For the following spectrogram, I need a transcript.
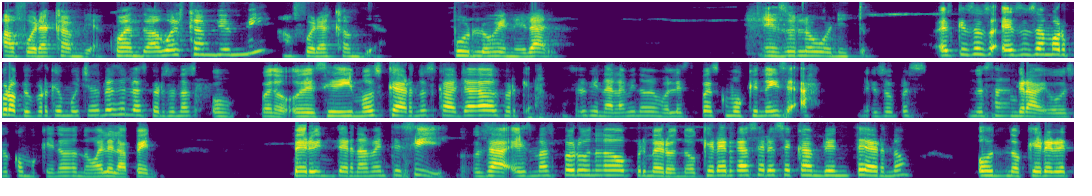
afuera cambia. Cuando hago el cambio en mí, afuera cambia. Por lo general. Eso es lo bonito. Es que eso es, amor propio, porque muchas veces las personas, o, bueno, o decidimos quedarnos callados porque ah, al final a mí no me molesta, pues como que uno dice, ah, eso pues no es tan grave, o eso como que no, no vale la pena. Pero internamente sí, o sea, es más por uno, primero, no querer hacer ese cambio interno, o no querer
